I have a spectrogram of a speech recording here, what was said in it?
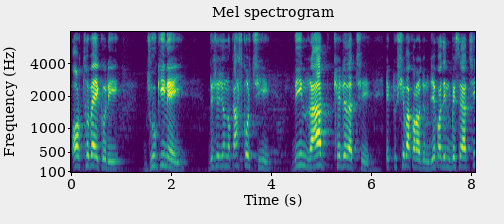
অর্থ ব্যয় করি, ঝুঁকি নেই, দেশের জন্য কাজ করছি, দিন রাত খেটে যাচ্ছি, একটু সেবা করার জন্য। যে কদিন বেঁচে আছি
